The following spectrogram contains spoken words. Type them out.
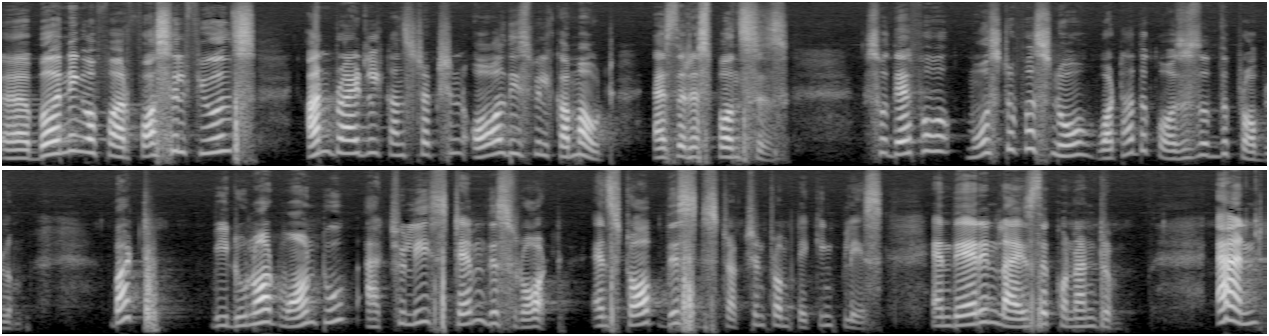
uh, burning of our fossil fuels, unbridled construction, all these will come out as the responses. So therefore, most of us know what are the causes of the problem. But we do not want to actually stem this rot and stop this destruction from taking place. And therein lies the conundrum. And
